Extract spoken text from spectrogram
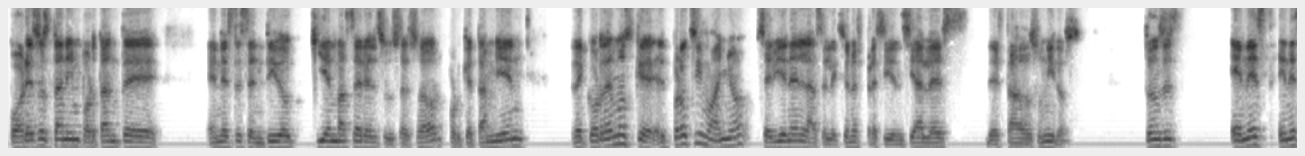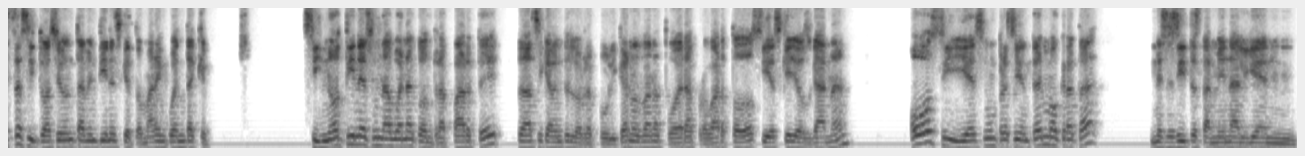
por eso es tan importante en este sentido quién va a ser el sucesor, porque también recordemos que el próximo año se vienen las elecciones presidenciales de Estados Unidos. Entonces, en, en esta situación también tienes que tomar en cuenta que si no tienes una buena contraparte, básicamente los republicanos van a poder aprobar todo si es que ellos ganan, o si es un presidente demócrata, necesitas también alguien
